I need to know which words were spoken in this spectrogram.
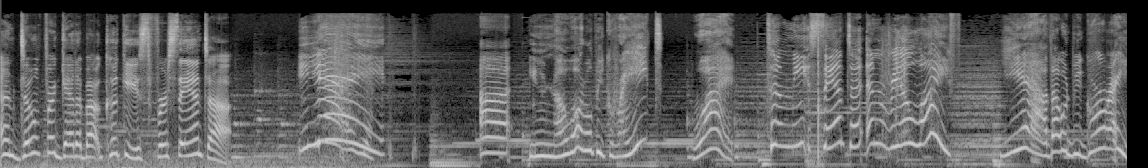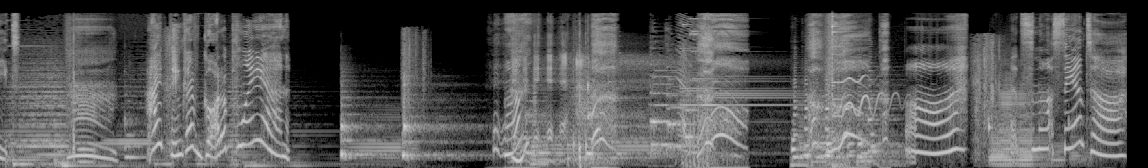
And don't forget about cookies for Santa. Yay! Uh, you know what'll be great? What? To meet Santa in real life. Yeah, that would be great. Hmm, I think I've got a plan. Aw, it's not Santa.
